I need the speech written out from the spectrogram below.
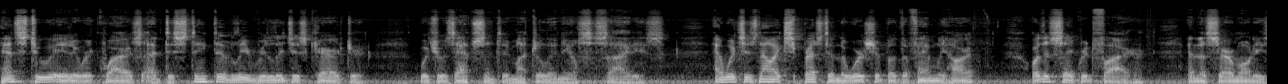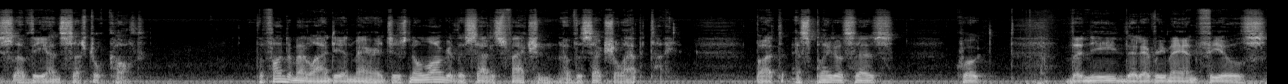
Hence, too, it requires a distinctively religious character which was absent in matrilineal societies, and which is now expressed in the worship of the family hearth or the sacred fire and the ceremonies of the ancestral cult. The fundamental idea in marriage is no longer the satisfaction of the sexual appetite, but, as Plato says, quote, the need that every man feels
